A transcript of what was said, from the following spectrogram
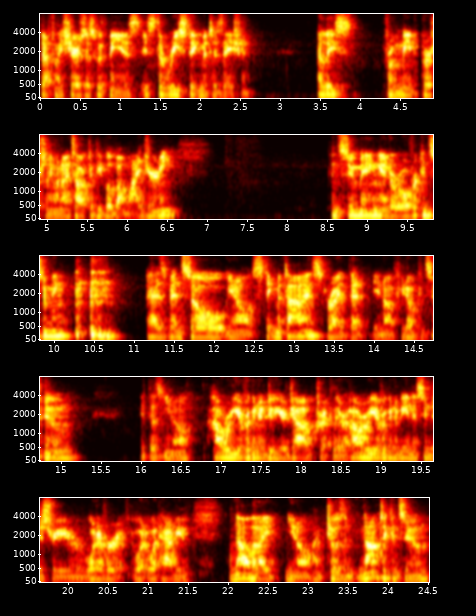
definitely shares this with me, is it's the re-stigmatization. At least from me personally, when I talk to people about my journey, consuming and or over consuming has been so you know stigmatized, right? That you know if you don't consume, it doesn't You know, how are you ever going to do your job correctly, or how are you ever going to be in this industry, or whatever, what what have you? Well, now that I you know have chosen not to consume,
